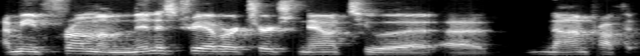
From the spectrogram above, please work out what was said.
I mean, from a ministry of our church now to a, a nonprofit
